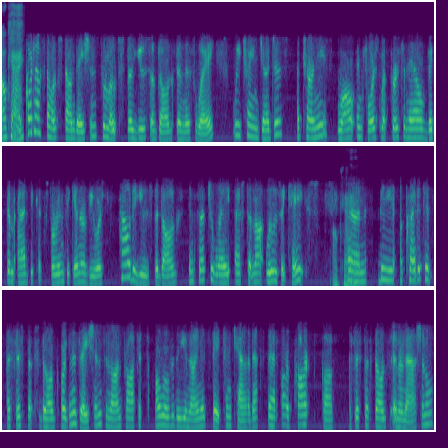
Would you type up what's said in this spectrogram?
Okay. The Courthouse Dogs Foundation promotes the use of dogs in this way. We train judges, attorneys, law enforcement personnel, victim advocates, forensic interviewers how to use the dogs in such a way as to not lose a case. Okay. And the accredited assistance dog organizations, and nonprofits all over the United States and Canada that are part of Assistance Dogs International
